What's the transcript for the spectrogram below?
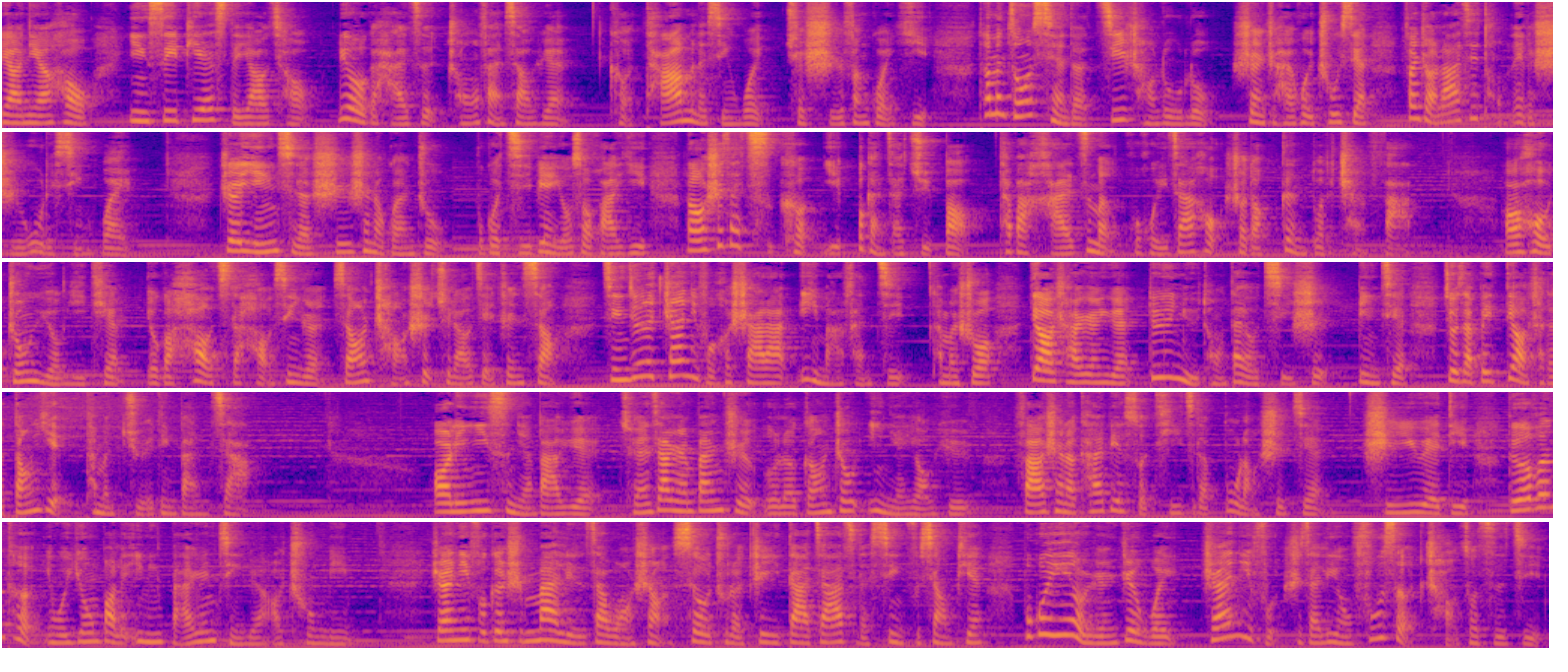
两年后，应 CPS 的要求，六个孩子重返校园。可他们的行为却十分诡异，他们总显得饥肠辘辘，甚至还会出现翻找垃圾桶内的食物的行为，这引起了师生的关注。不过，即便有所怀疑，老师在此刻也不敢再举报，他怕孩子们会回家后受到更多的惩罚。而后，终于有一天，有个好奇的好心人想要尝试去了解真相，紧接着，詹妮弗和莎拉立马反击，他们说调查人员对于女童带有歧视，并且就在被调查的当夜，他们决定搬家。二零一四年八月，全家人搬至俄勒冈州一年有余，发生了开篇所提及的布朗事件。十一月底，德温特因为拥抱了一名白人警员而出名，詹妮弗更是卖力的在网上秀出了这一大家子的幸福相片。不过，也有人认为詹妮弗是在利用肤色炒作自己。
